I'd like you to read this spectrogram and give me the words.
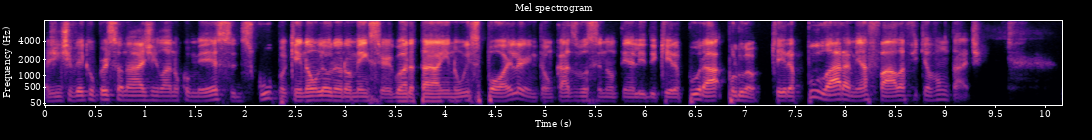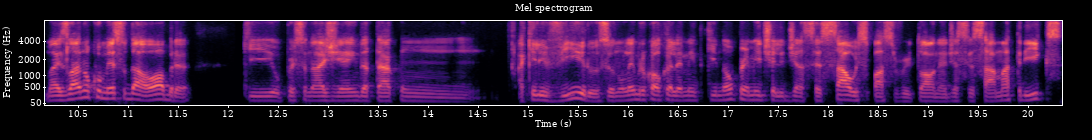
a gente vê que o personagem lá no começo, desculpa, quem não leu Neuromancer agora tá indo um spoiler, então caso você não tenha lido e queira pular, pula, queira pular a minha fala, fique à vontade. Mas lá no começo da obra, que o personagem ainda tá com aquele vírus, eu não lembro qual é o elemento que não permite ele de acessar o espaço virtual, né, de acessar a Matrix,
